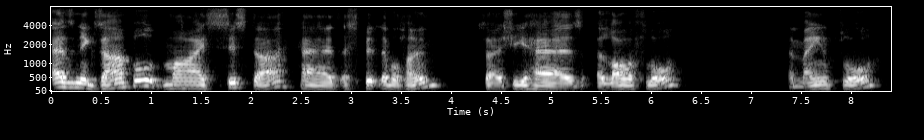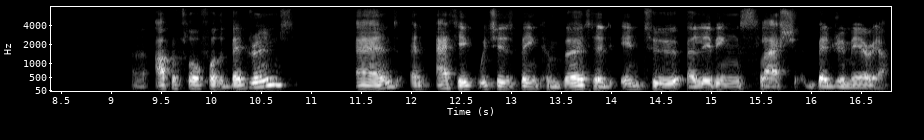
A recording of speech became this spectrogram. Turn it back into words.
As an example, my sister has a split level home. So she has a lower floor, a main floor, uh, upper floor for the bedrooms, and an attic which is being converted into a living slash bedroom area.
